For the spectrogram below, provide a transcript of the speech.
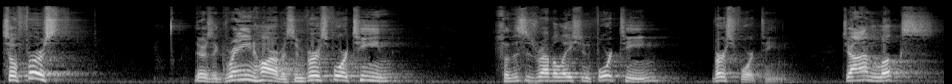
So, first, there's a grain harvest. In verse 14, so this is Revelation 14, verse 14. John looks,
